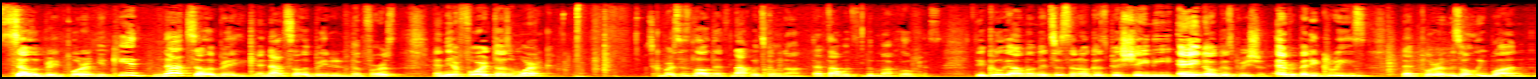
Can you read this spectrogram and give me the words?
celebrate Purim. You can't not celebrate. You cannot celebrate it in the first, and therefore it doesn't work. Gemara says, "No, that's not what's going on. That's not what's the machlokas." The kuliyama mitzvahs and ogas b'sheni ein ogas b'rishon. Everybody agrees that Purim is only one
